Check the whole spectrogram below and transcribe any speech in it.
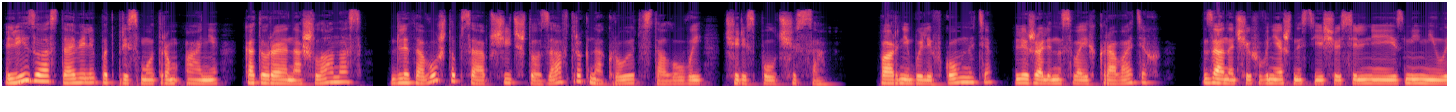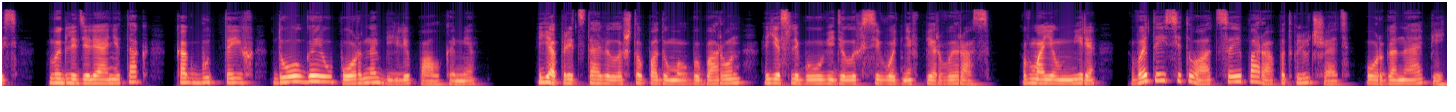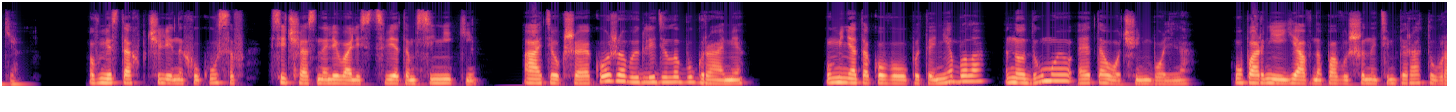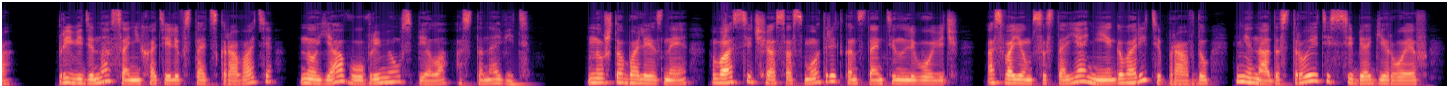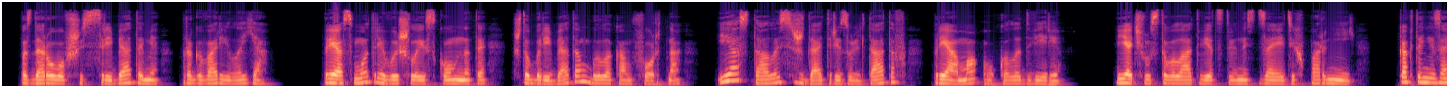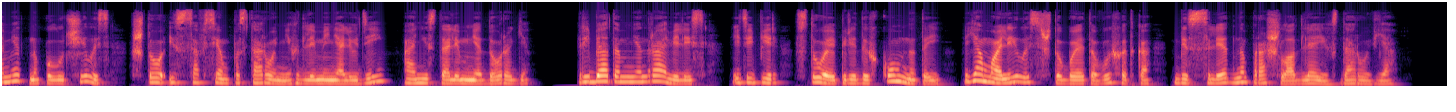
Лизу оставили под присмотром Ани, которая нашла нас для того, чтобы сообщить, что завтрак накроют в столовой через полчаса. Парни были в комнате, лежали на своих кроватях. За ночь их внешность еще сильнее изменилась. Выглядели они так, как будто их долго и упорно били палками. Я представила, что подумал бы барон, если бы увидел их сегодня в первый раз. В моем мире в этой ситуации пора подключать органы опеки. В местах пчелиных укусов сейчас наливались цветом синяки, а отекшая кожа выглядела буграми. У меня такого опыта не было, но, думаю, это очень больно. У парней явно повышена температура. При виде нас они хотели встать с кровати, но я вовремя успела остановить. «Ну что, болезные, вас сейчас осмотрит Константин Львович», о своем состоянии говорите правду, не надо строить из себя героев», поздоровавшись с ребятами, проговорила я. При осмотре вышла из комнаты, чтобы ребятам было комфортно, и осталось ждать результатов прямо около двери. Я чувствовала ответственность за этих парней. Как-то незаметно получилось, что из совсем посторонних для меня людей они стали мне дороги. Ребята мне нравились, и теперь, стоя перед их комнатой, я молилась, чтобы эта выходка бесследно прошла для их здоровья.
